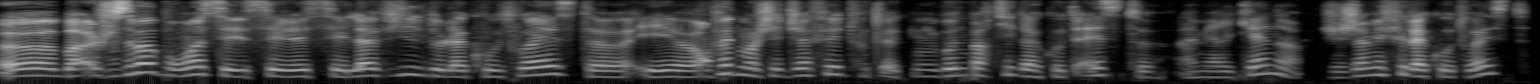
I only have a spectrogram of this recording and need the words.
Euh, bah, je sais pas, pour moi, c'est- c'est c'est la ville de la côte ouest. euh, Et euh, en fait, moi, j'ai déjà fait toute la- une bonne partie de la côte est américaine. J'ai jamais fait la côte ouest.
